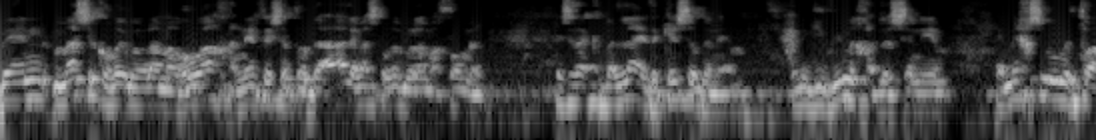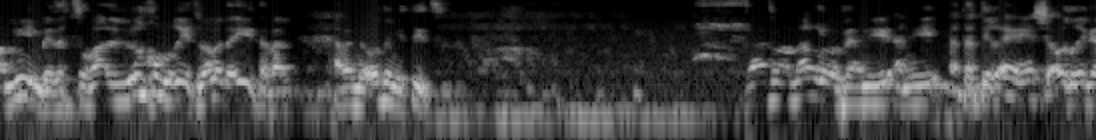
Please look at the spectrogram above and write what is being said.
בין מה שקורה בעולם הרוח, הנפש, התודעה, למה שקורה בעולם החומר. יש איזו הקבלה, איזה קשר ביניהם. הם מגיבים אחד לשני, הם, הם איכשהו מתואמים באיזו צורה לא חומרית, לא מדעית, אבל, אבל מאוד אמיתית. ואז הוא אמר לו, ואתה תראה שעוד רגע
